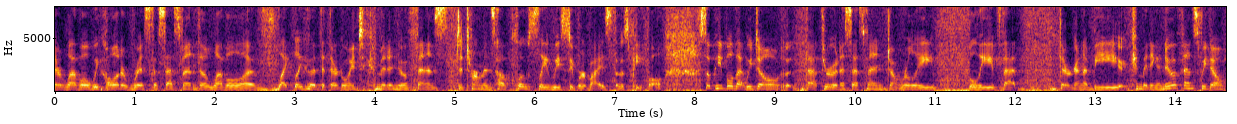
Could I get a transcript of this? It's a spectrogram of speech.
their level, we call it a risk assessment, the level of likelihood that they're going to commit a new offense determines how closely we supervise those people. So people that we don't, that through an assessment don't really believe that they're going to be committing a new offense, we don't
